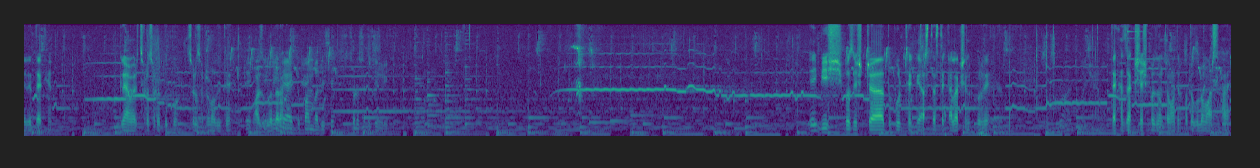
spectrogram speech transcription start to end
এদের দেখেন, গ্রামের ছোট ছোট দুপুর, ছোট ছোট নদীতে মাছগুলো ধরা একটু কম বাদিছে ছোট ছোট চিংড়ি। এই বিশ পঁচিশটা দুপুর থেকে আস্তে আস্তে কালেকশন করে দেখা যাক শেষ পর্যন্ত আমাদের কতগুলো মাছ হয়।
